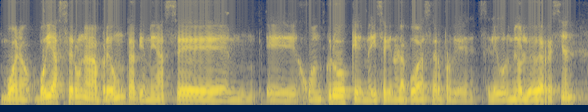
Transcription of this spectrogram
Bueno, voy a hacer una pregunta que me hace eh, Juan Cruz, que me dice que no la puedo hacer porque se le durmió el bebé recién.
